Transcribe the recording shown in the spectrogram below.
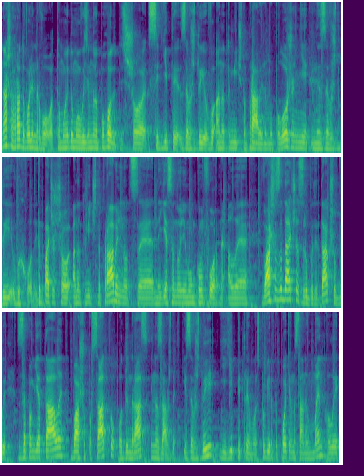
Наша гра доволі нервова, тому я думаю, ви зі мною погодитесь, що сидіти завжди в анатомічно правильному положенні не завжди виходить. Тим паче, що анатомічно правильно це не є синонімом комфортне, але ваша задача зробити так, щоб ви запам'ятали вашу посадку один раз і назавжди, і завжди її підтримували. Повірте, потім настане момент, коли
